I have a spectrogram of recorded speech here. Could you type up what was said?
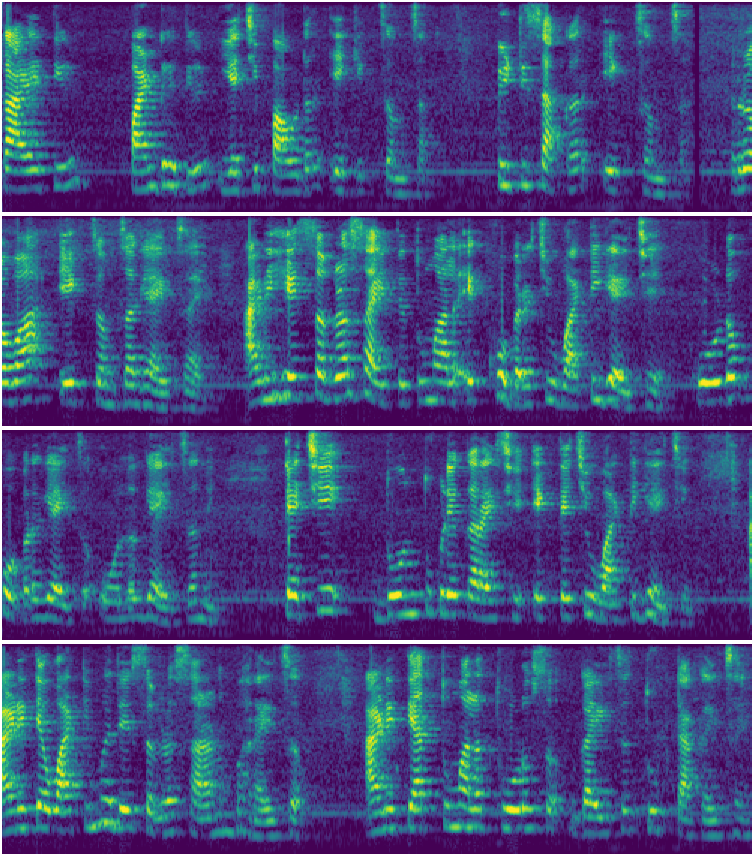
काळे तीळ पांढरे तीळ याची पावडर एक एक चमचा. पिठी साखर एक चमचा. रवा एक चमचा घ्यायचा आहे. आणि हे सगळं साहित्य तुम्हाला एक खोबऱ्याची वाटी घ्यायची आहे. कोरडं खोबरं घ्यायचं ओलं घ्यायचं नाही. त्याची दोन तुकडे करायचे एक त्याची वाटी घ्यायची. आणि त्या वाटीमध्ये सगळं सारण भरायचं. आणि त्यात तुम्हाला थोडंसं गाईचं तूप टाकायचं आहे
